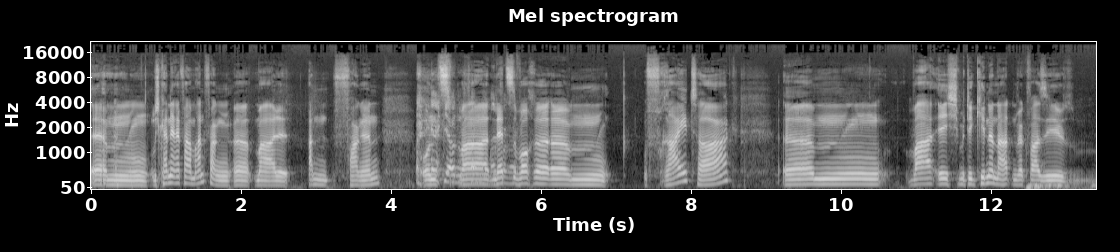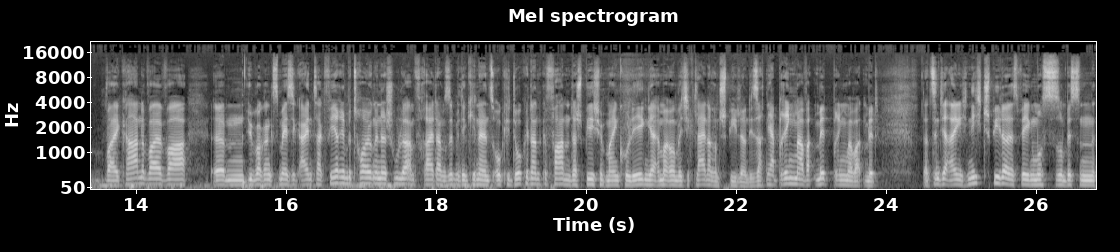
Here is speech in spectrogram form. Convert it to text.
ähm, ich kann ja einfach am Anfang äh, mal anfangen. Und Ja, zwar letzte. Woche ähm, Freitag ähm, war ich mit den Kindern, da hatten wir quasi, weil Karneval war, ähm, übergangsmäßig einen Tag Ferienbetreuung in der Schule am Freitag und sind mit den Kindern ins Okidoki-Land gefahren und da spiele ich mit meinen Kollegen ja immer irgendwelche kleineren Spiele und die sagten, ja, bring mal was mit, bring mal was mit. Das sind ja eigentlich nicht Spieler, deswegen musst du so ein bisschen,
